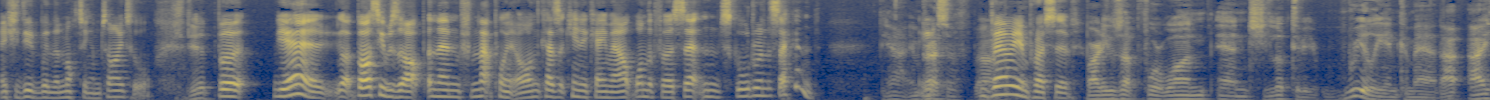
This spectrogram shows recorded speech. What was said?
and she did win the Nottingham title. She did. But yeah, like Barty was up, and then from that point on, Kasatkina came out, won the first set, and schooled her in the second. Yeah, impressive. Uh, Very impressive. Barty was up 4 1, and she looked to be really in command. I, I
